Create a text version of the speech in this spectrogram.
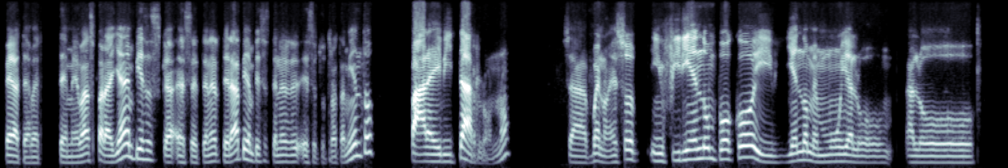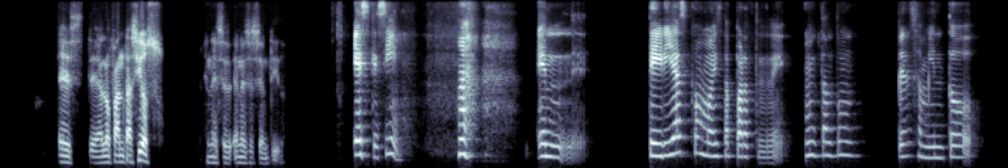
Espérate, a ver, te me vas para allá, empiezas a este, tener terapia, empiezas a tener ese, tu tratamiento para evitarlo, ¿no? O sea, bueno, eso infiriendo un poco y yéndome muy a lo, a lo, este, a lo fantasioso en ese, en ese sentido. Es que sí, en, te irías como a esta parte de un tanto un pensamiento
